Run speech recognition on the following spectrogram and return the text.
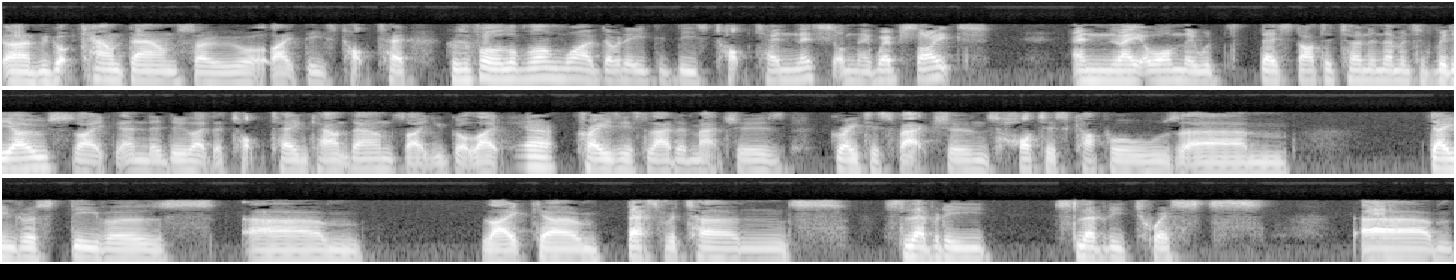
um, you got countdown, so you got like these top ten. Because for a long while, WWE did these top ten lists on their website, and later on they would they started turning them into videos, like and they do like the top ten countdowns. Like you've got like Yeah. craziest ladder matches, greatest factions, hottest couples, um, dangerous divas, um, like um, best returns, celebrity celebrity twists, um,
